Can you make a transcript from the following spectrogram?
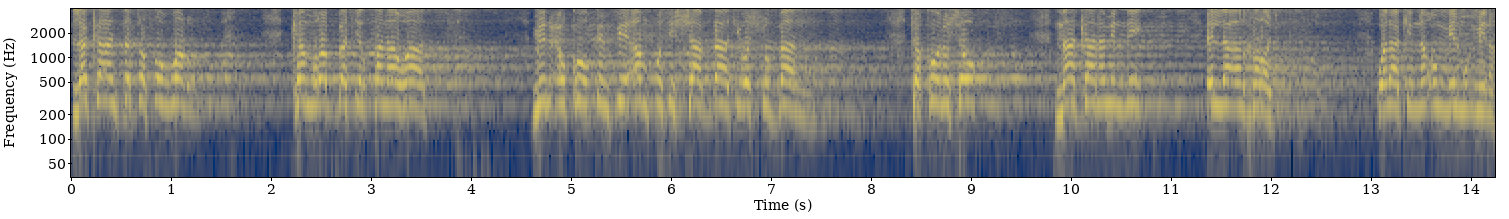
لك أن تتصور كم ربت القنوات من عقوق في أنفس الشابات والشبان. تقول شوق ما كان مني إلا أن خرجت ولكن أمي المؤمنة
